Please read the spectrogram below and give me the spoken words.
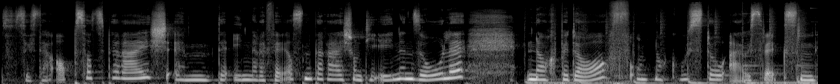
das ist der Absatzbereich, ähm, der innere Fersenbereich und die Innensohle, nach Bedarf und nach Gusto auswechseln.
